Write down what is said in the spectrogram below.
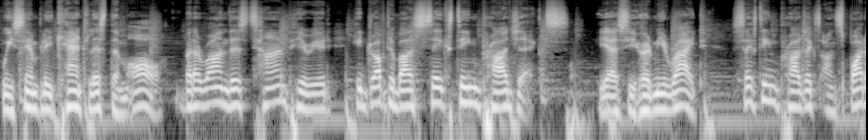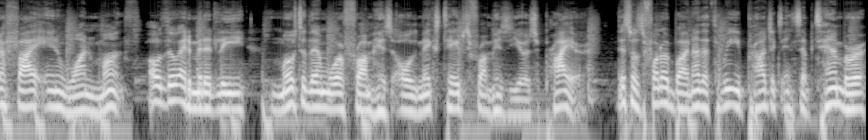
We simply can't list them all, but around this time period, he dropped about 16 projects. Yes, you heard me right. 16 projects on Spotify in one month, although admittedly, most of them were from his old mixtapes from his years prior. This was followed by another three projects in September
